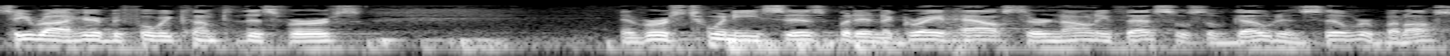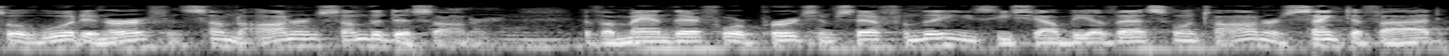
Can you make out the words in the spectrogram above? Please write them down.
See right here before we come to this verse. In verse 20 he says, But in a great house there are not only vessels of gold and silver, but also of wood and earth, and some to honor and some to dishonor. If a man therefore purge himself from these, he shall be a vessel unto honor, sanctified,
